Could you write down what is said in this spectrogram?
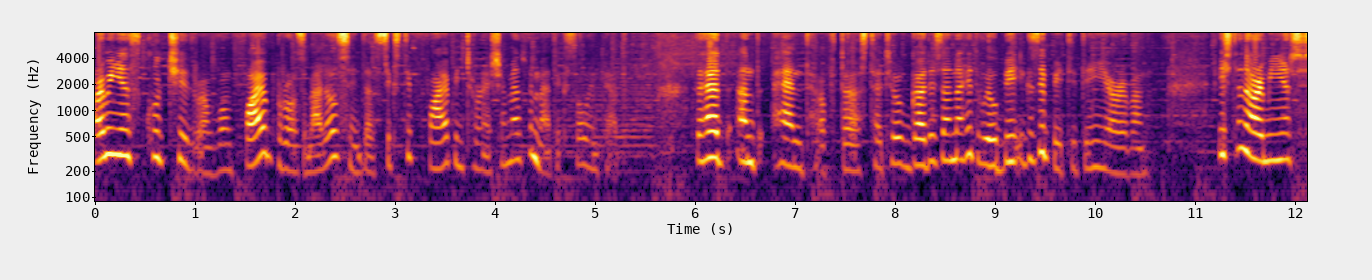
Armenian school children won five bronze medals in the 65 International Mathematics Olympiad. The head and hand of the statue of Goddess Anahit will be exhibited in Yerevan. Eastern Armenia's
